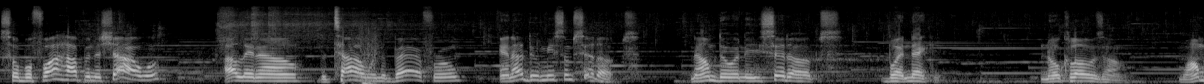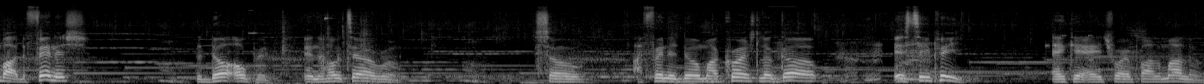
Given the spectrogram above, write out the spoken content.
So before I hop in the shower, I lay down the towel in the bathroom and I do me some sit-ups. Now I'm doing these sit-ups butt naked, no clothes on. Well, I'm about to finish. The door open in the hotel room. So I finished doing my crunch, look up, it's TP, aka Troy Polamalu.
